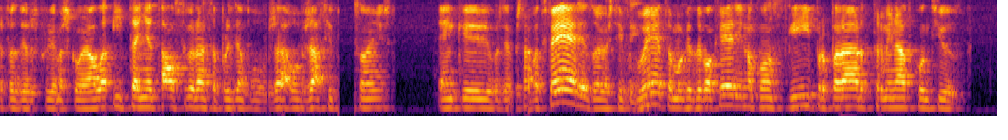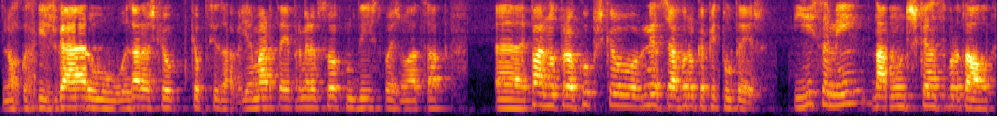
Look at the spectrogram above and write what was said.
a fazer os programas com ela e tenho a tal segurança, por exemplo, já, houve já situações em que, por exemplo, estava de férias ou eu estive Sim. doente ou uma coisa qualquer e não consegui preparar determinado conteúdo. Não okay. consegui jogar o, as horas que eu, que eu precisava. E a Marta é a primeira pessoa que me diz depois no WhatsApp: uh, pá, não te preocupes que eu nesse já vou no capítulo 3. E isso a mim dá-me um descanso brutal.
